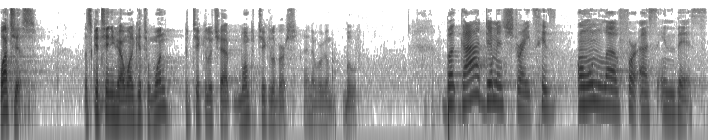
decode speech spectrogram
Watch this. Let's continue here. I want to get to one particular chapter, one particular verse, and then we're going to move. But God demonstrates his own love for us in this.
